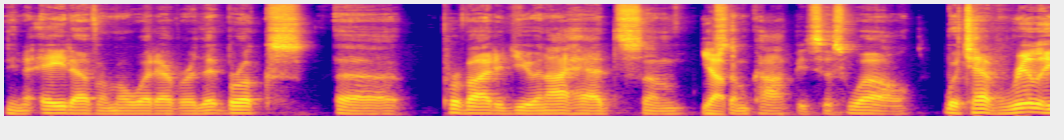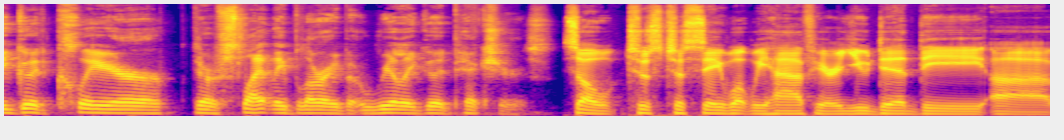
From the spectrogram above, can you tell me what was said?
you know, eight of them or whatever that Brooks uh, provided you, and I had some Yep. some copies as well, which have really good, clear. They're slightly blurry, but really good pictures. So just to say what we have here, you did the uh,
